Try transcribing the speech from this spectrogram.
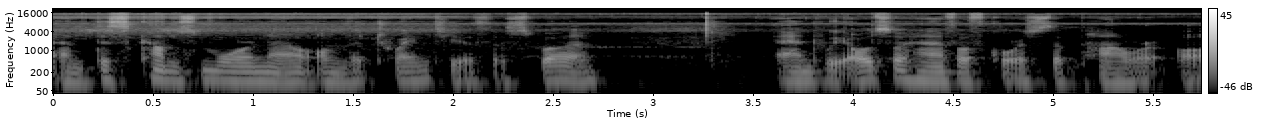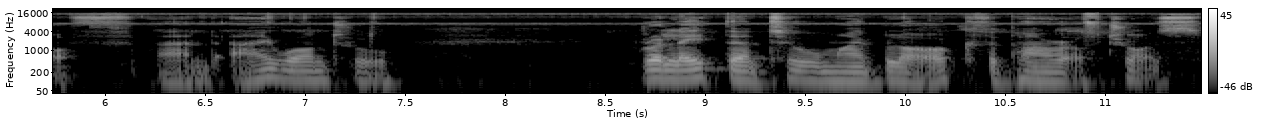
And this comes more now on the 20th as well. And we also have, of course, the power of. And I want to relate that to my blog, The Power of Choice.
